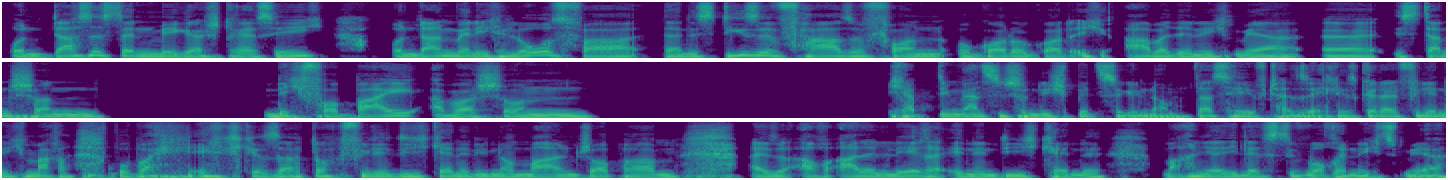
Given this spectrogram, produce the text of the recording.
und das ist dann mega stressig. Und dann, wenn ich losfahre, dann ist diese Phase von, oh Gott, oh Gott, ich arbeite nicht mehr, äh, ist dann schon nicht vorbei, aber schon ich habe dem Ganzen schon die Spitze genommen. Das hilft tatsächlich. Das können halt viele nicht machen. Wobei, ehrlich gesagt, doch viele, die ich kenne, die normalen Job haben, also auch alle LehrerInnen, die ich kenne, machen ja die letzte Woche nichts mehr.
